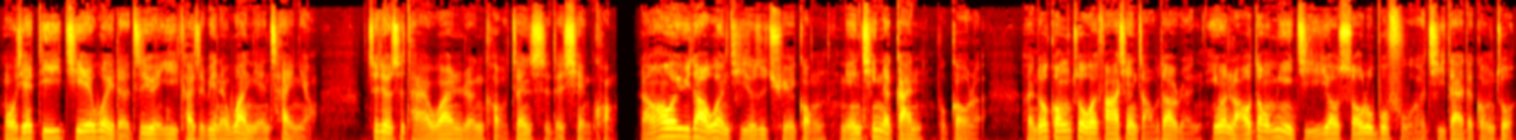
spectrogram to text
某些低阶位的志愿役开始变成万年菜鸟，这就是台湾人口真实的现况。然后会遇到问题就是缺工，年轻的肝不够了，很多工作会发现找不到人，因为劳动密集又收入不符合期待的工作，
